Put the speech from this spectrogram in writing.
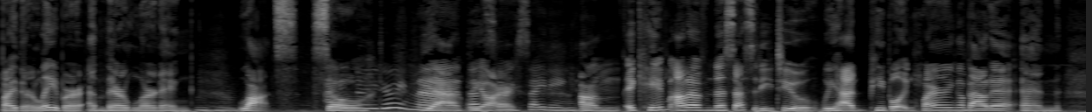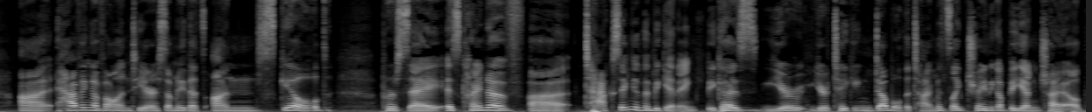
by their labor and they're learning lots. So Mm-hmm. Didn't know you're doing that. yeah, That's we so are. exciting. um, it came out of necessity too. We had people inquiring about it and uh, having a volunteer, somebody that's unskilled, per se is kind of uh, taxing in the beginning because you're you're taking double the time. It's like training up a young child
